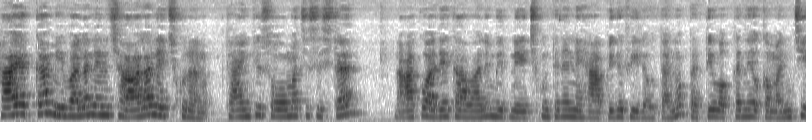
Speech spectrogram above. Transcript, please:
హాయ్ అక్క మీ వల్ల నేను చాలా నేర్చుకున్నాను. Thank you so much sister నాకు అదే కావాలి మీరు నేర్చుకుంటేనే నేను హ్యాపీగా ఫీల్ అవుతాను. ప్రతి ఒక్కరిని ఒక మంచి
